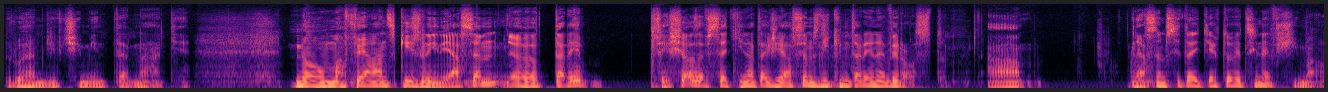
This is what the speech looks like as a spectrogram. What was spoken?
druhém dívčím internátě. No, mafiánský zlín. Já jsem eh, tady přišel ze Vsetína, takže já jsem s nikým tady nevyrost. A Já jsem si tady těchto věcí nevšímal.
